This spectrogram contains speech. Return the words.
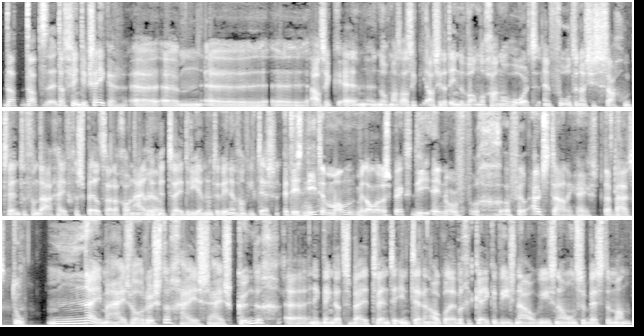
dat, dat, dat vind ik zeker. Uh, um, uh, als ik, eh, nogmaals, als, ik, als je dat in de wandelgangen hoort en voelt... en als je zag hoe Twente vandaag heeft gespeeld... zou er gewoon eigenlijk ja. met 2-3 en moeten winnen van Vitesse. Het is niet een man, met alle respect, die enorm veel uitstraling heeft naar buiten toe. Nee, maar hij is wel rustig. Hij is, hij is kundig. Uh, en ik denk dat ze bij Twente intern ook wel hebben gekeken... wie is nou, wie is nou onze beste man.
